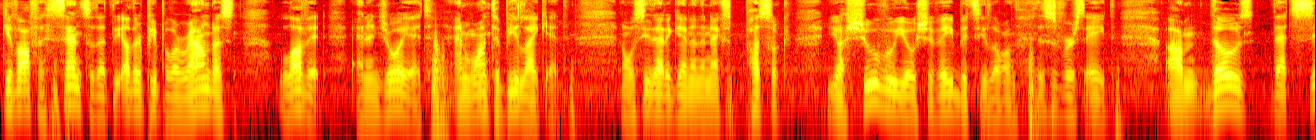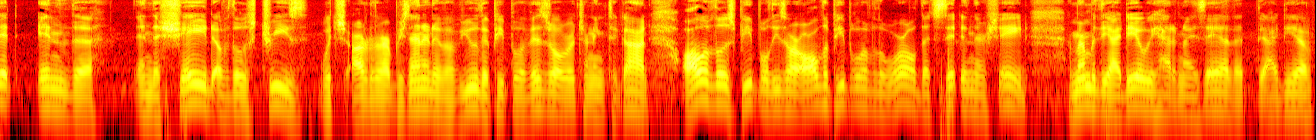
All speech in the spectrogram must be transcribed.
give off a sense so that the other people around us love it and enjoy it and want to be like it. And we'll see that again in the next pasuk. Yashuvu yoshevei bitzilo. This is verse eight. Um, those that sit in the in the shade of those trees, which are the representative of you, the people of Israel, returning to God, all of those people, these are all the people of the world that sit in their shade. Remember the idea we had in Isaiah that the idea of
